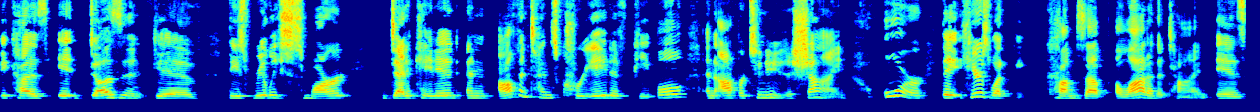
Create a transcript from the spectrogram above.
because it doesn't give these really smart, dedicated, and oftentimes creative people an opportunity to shine. Or they here's what comes up a lot of the time is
